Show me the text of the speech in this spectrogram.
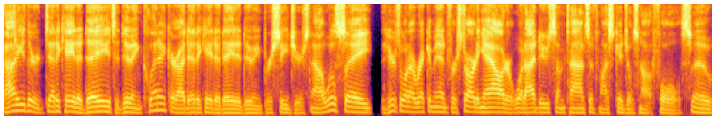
I either dedicate a day to doing clinic or I dedicate a day to doing procedures. Now I will say, here's what I recommend for starting out or what I do sometimes if my schedule's not full. So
